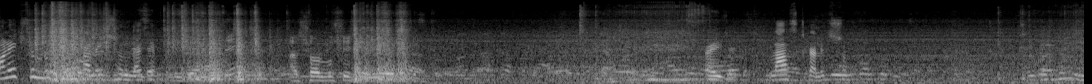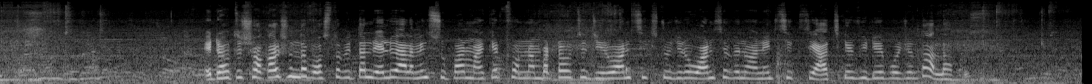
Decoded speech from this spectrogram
অনেক সুন্দর সুন্দর কালেকশন দেখেন। আর সর্বশেষ এই এটা। এই যে লাস্ট কালেকশন এটা হচ্ছে Sokal Sondhya Bostrobitan railway Alamin super market phone নাম্বারটা হচ্ছে zero one six two zero one seven one eight six. আজকের ভিডিও পর্যন্ত আল্লাহ হাফিজ।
